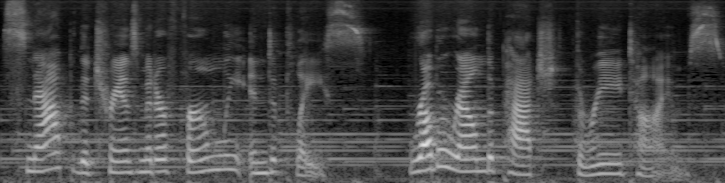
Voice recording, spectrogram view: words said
Snap the transmitter firmly into place. Rub around the patch three times.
